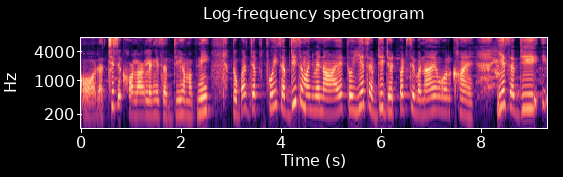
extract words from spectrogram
और अच्छे से खौला लेंगे सब्ज़ी हम अपनी। तो बस जब कोई सब्ज़ी समझ में ना आए तो ये सब्ज़ी झटपट से बनाएँ और खाएँ। ये सब्ज़ी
